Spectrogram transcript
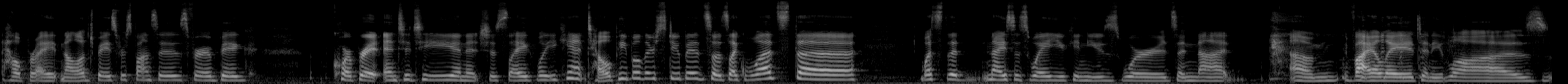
help write knowledge base responses for a big corporate entity and it's just like well you can't tell people they're stupid. So it's like what's the what's the nicest way you can use words and not um, violate any laws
